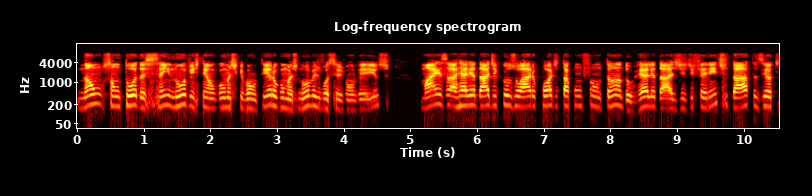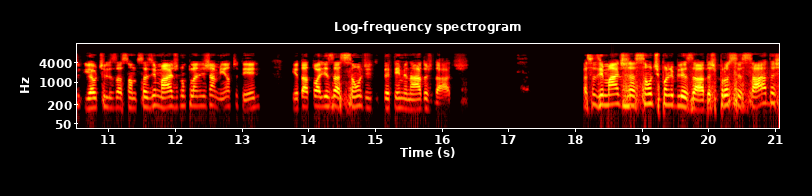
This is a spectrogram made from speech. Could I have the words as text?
Não são todas sem nuvens, tem algumas que vão ter algumas nuvens, vocês vão ver isso. Mas a realidade é que o usuário pode estar confrontando realidades de diferentes datas e a utilização dessas imagens no planejamento dele e da atualização de determinados dados. Essas imagens já são disponibilizadas, processadas,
